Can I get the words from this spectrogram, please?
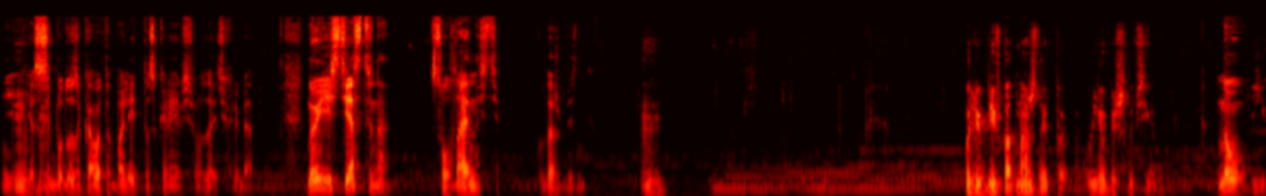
И если буду за кого-то болеть, то, скорее всего, за этих ребят. Ну и, естественно, Seoul Dynasty. Куда же без них? Полюбив однажды, любишь навсегда. Ну, И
